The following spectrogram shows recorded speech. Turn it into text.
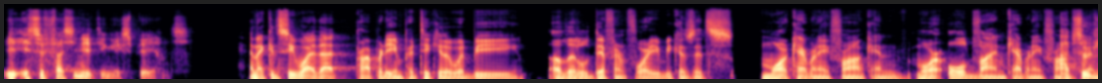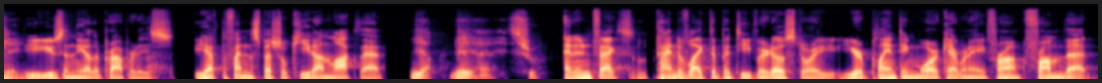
It's a fascinating experience. And I can see why that property in particular would be a little different for you because it's more Cabernet Franc and more old vine Cabernet Franc Absolutely. you use in the other properties. You have to find the special key to unlock that. Yeah, yeah, it's true. And in fact, kind of like the Petit Verdot story, you're planting more Cabernet Franc from that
